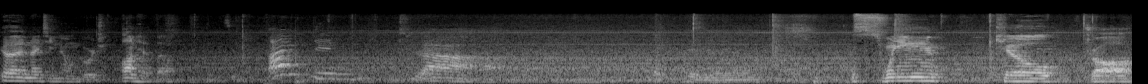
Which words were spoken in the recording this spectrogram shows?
Uh, 19 no engorge. On hit though. I didn't. Ah. Swing, kill, draw,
